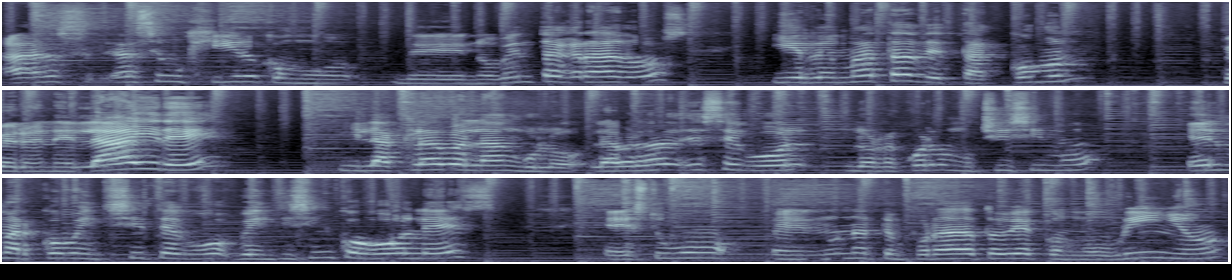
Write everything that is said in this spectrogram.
hace un giro como de 90 grados y remata de tacón, pero en el aire y la clava al ángulo. La verdad, ese gol lo recuerdo muchísimo. Él marcó 27 25 goles. Estuvo en una temporada todavía con Mourinho.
